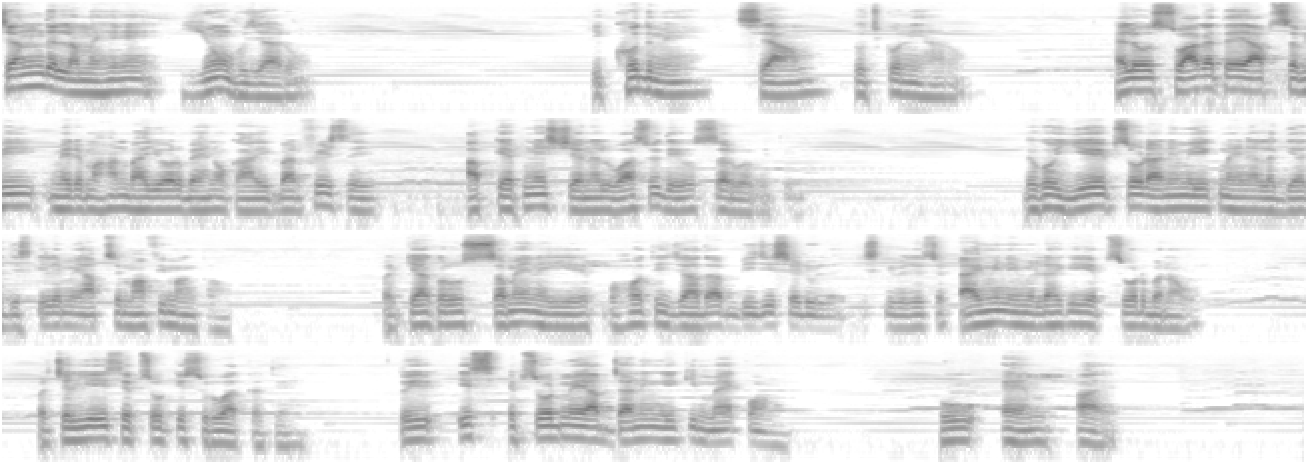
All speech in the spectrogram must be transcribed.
चंद लम्हे यूँ गुजारूं कि खुद में श्याम तुझको निहारूं। हेलो, स्वागत है आप सभी मेरे महान भाइयों और बहनों का एक बार फिर से आपके अपने इस चैनल वासुदेव सर्वविधि। देखो, ये एपिसोड आने में एक महीना लग गया, जिसके लिए मैं आपसे माफ़ी माँगता हूँ। पर क्या करूँ, समय नहीं है, बहुत ही ज़्यादा बिज़ी शेड्यूल है, जिसकी वजह से टाइम ही नहीं मिल रहा है कि ये एपिसोड बनाऊँ। पर चलिए इस एपिसोड की शुरुआत करते हैं। तो इस एपिसोड में आप जानेंगे कि मैं कौन हूँ। हु एम आई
